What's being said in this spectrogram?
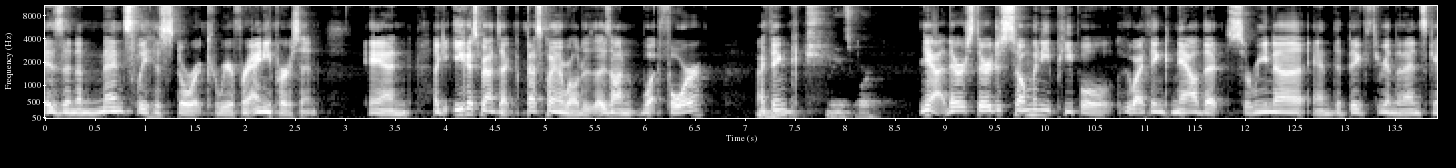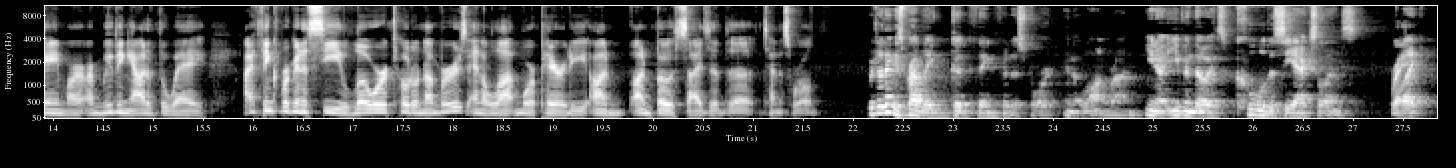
is an immensely historic career for any person. And like Iga Swiatek, best player in the world, is, is on what four, I mhm. think. I think it's four. Yeah, there's there are just so many people who I think now that Serena and the big three in the men's game are, are moving out of the way, I think we're going to see lower total numbers and a lot more parity on on both sides of the tennis world. Which I think is probably a good thing for the sport in the long run. You know, even though it's cool to see excellence, Right. like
